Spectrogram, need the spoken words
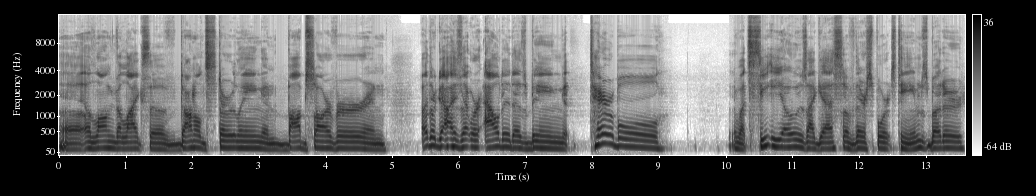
uh, along the likes of Donald Sterling and Bob Sarver and other guys that were outed as being terrible what CEOs I guess of their sports teams but are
